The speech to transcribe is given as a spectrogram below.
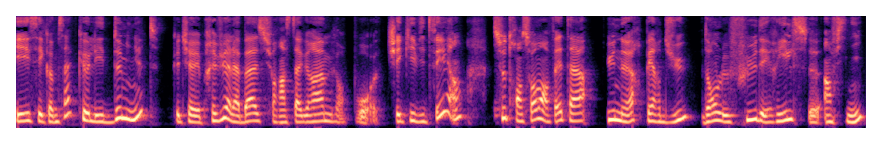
Et c'est comme ça que les deux minutes que tu avais prévues à la base sur Instagram, genre pour checker vite fait, hein, se transforment en fait à une heure perdue dans le flux des reels infinis.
